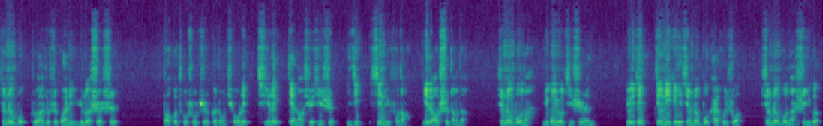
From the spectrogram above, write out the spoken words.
行政部主要就是管理娱乐设施，包括图书室、各种球类、棋类、电脑学习室以及心理辅导、医疗室等等。行政部呢，一共有几十人。有一天，经理给行政部开会说，行政部呢是一个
